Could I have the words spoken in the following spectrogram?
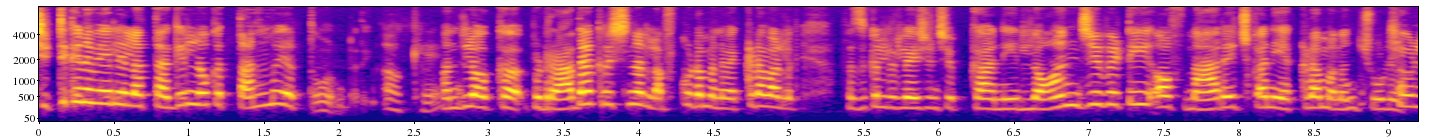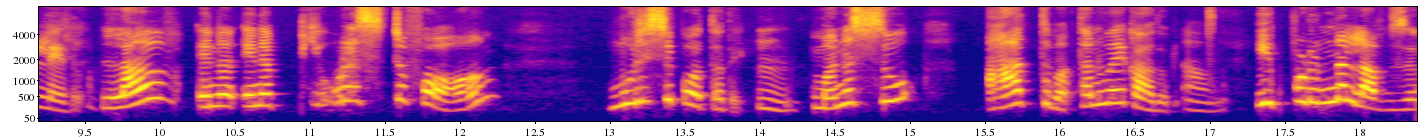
చిటికిన వేలు ఇలా తగిలిన ఒక తన్మయత్వం ఉంటుంది. ఓకే. అందులో ఒక ఇప్పుడు రాధాకృష్ణ లవ్ కూడా మనం ఎక్కడ వాళ్ళకి ఫిజికల్ రిలేషన్షిప్ కానీ లాంజివిటీ ఆఫ్ మ్యారేజ్ కానీ ఎక్కడ మనం చూడలేదు. Love in in a purest form మురిసిపోతుంది. మనస్సు ఆత్మ తనువే కాదు. ఇప్పుడున్న లవ్స్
